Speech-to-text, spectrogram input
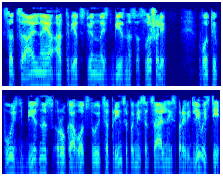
Социальная ответственность бизнеса, слышали? Вот и пусть бизнес руководствуется принципами социальной справедливости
